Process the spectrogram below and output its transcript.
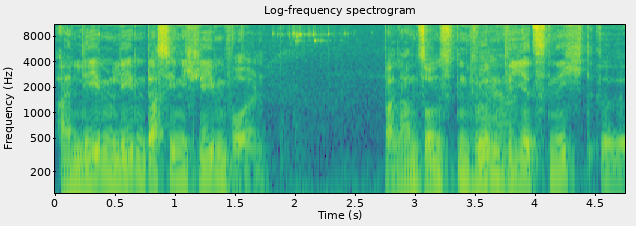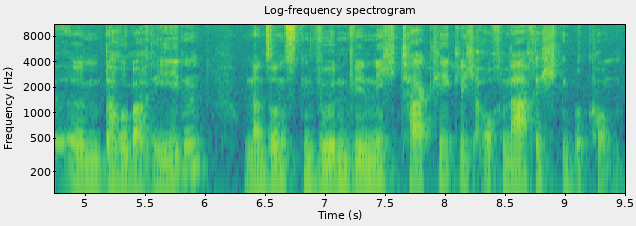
ein Leben leben, das sie nicht leben wollen. Weil ansonsten würden ja. wir jetzt nicht äh, ähm, darüber reden und ansonsten würden wir nicht tagtäglich auch Nachrichten bekommen,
